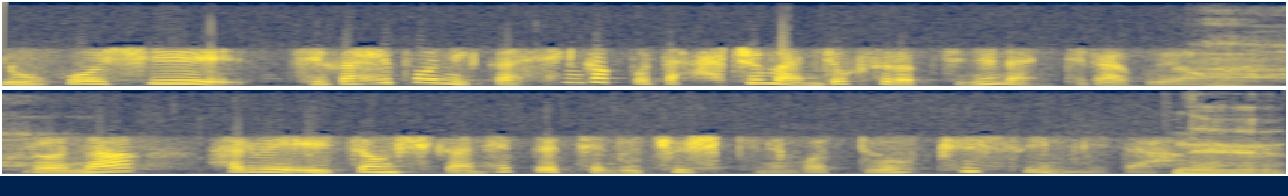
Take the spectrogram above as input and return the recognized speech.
요것이 제가 해보니까 생각보다 아주 만족스럽지는 않더라고요. 아. 그러나 하루에 일정 시간 햇볕에 노출시키는 것도 필수입니다. 네.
